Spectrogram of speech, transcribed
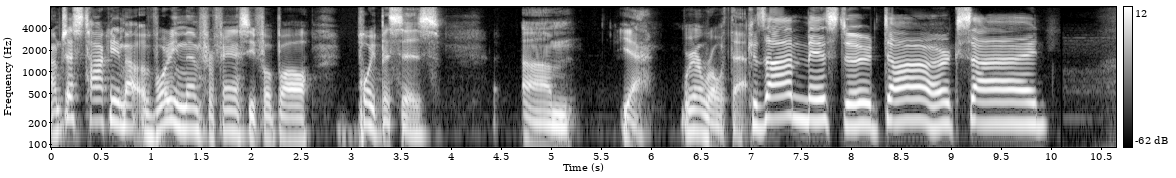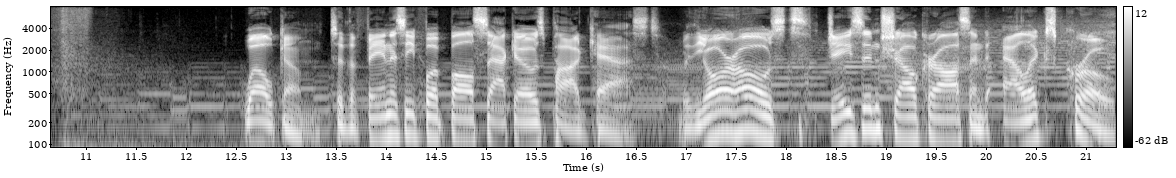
I'm just talking about avoiding them for fantasy football purposes. Um, yeah, we're gonna roll with that. Cause I'm Mr. Darkside. Welcome to the Fantasy Football Sackos podcast with your hosts, Jason Shellcross and Alex Krog.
